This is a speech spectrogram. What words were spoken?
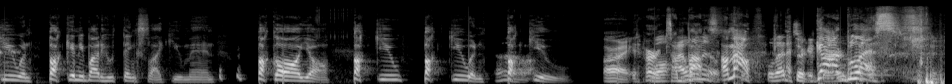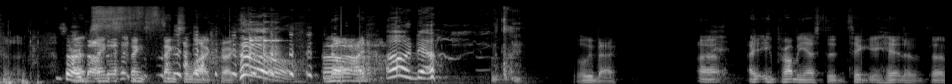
you and fuck anybody who thinks like you, man. Fuck all y'all. Fuck you, fuck you, and fuck you. All right. It hurts. Well, I'm, out. wanna- I'm out. Well, that took a God turn. bless. Sorry Uh, about thanks, that. thanks, thanks a lot, Craig. Oh. No, I, Oh no. We'll be back. uh, I, he probably has to take a hit of the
